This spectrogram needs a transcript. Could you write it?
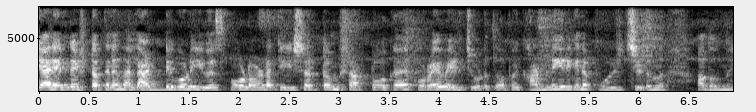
ഞാൻ എന്റെ ഇഷ്ടത്തിന് നല്ല അടിപൊളി യു എസ് പോളോയുടെ ടീഷർട്ടും ഷർട്ടും ഒക്കെ കുറേ മേടിച്ചു കൊടുത്തു. അപ്പോൾ ഈ കണ്ണീരിങ്ങനെ പൊഴിച്ചിടുന്നു. അതൊന്നും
